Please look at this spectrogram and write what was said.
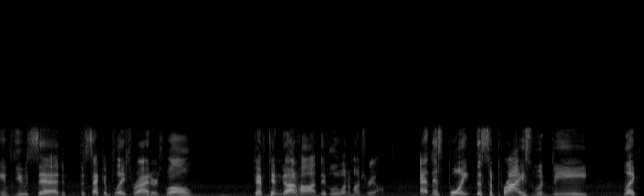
If you said the second place Riders, well, Pipkin got hot, they blew one to Montreal. At this point, the surprise would be like,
